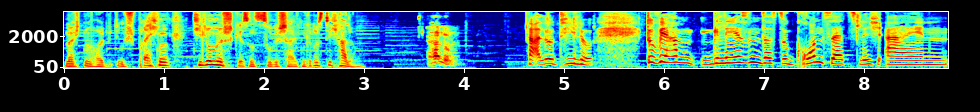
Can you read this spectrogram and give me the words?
möchten wir heute mit ihm sprechen. Thilo Mischke ist uns zugeschaltet. Grüß dich, hallo. Hallo. Hallo Thilo. Du, wir haben gelesen, dass du grundsätzlich ein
